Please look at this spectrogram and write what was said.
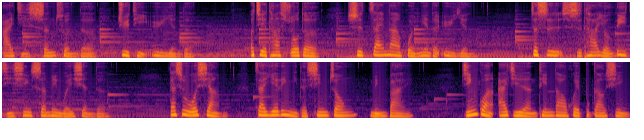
埃及生存的具体预言的。而且他说的是灾难毁灭的预言，这是使他有立即性生命危险的。但是我想，在耶利米的心中明白。尽管埃及人听到会不高兴，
